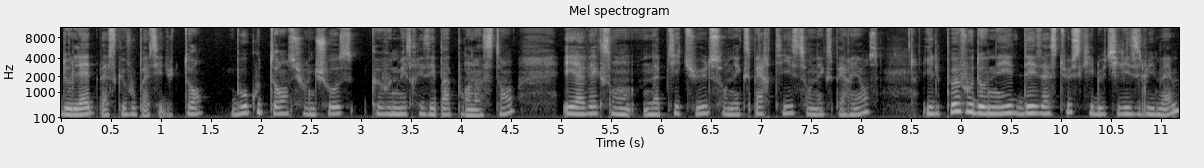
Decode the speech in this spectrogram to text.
de l'aide parce que vous passez du temps, beaucoup de temps sur une chose que vous ne maîtrisez pas pour l'instant et avec son aptitude, son expertise, son expérience, il peut vous donner des astuces qu'il utilise lui-même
